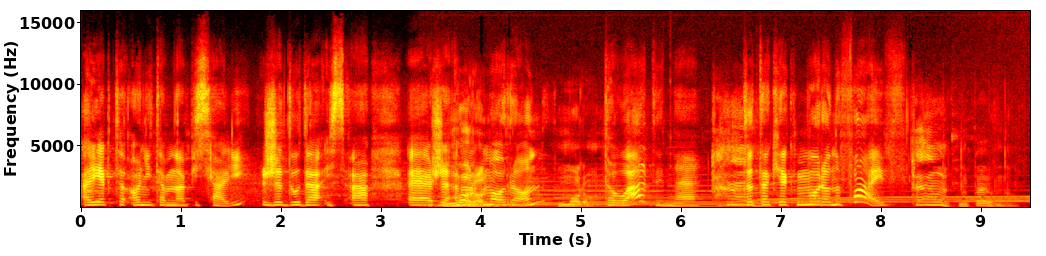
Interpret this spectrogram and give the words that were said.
Ale jak to oni tam napisali? Że Duda is a... E, że Moron. moron? Moron. To ładne. To tak jak Moron 5. Tak, na pewno.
